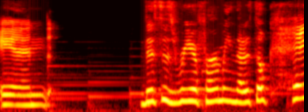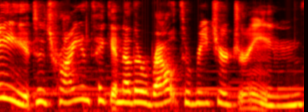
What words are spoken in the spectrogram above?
And this is reaffirming that it's okay to try and take another route to reach your dreams.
